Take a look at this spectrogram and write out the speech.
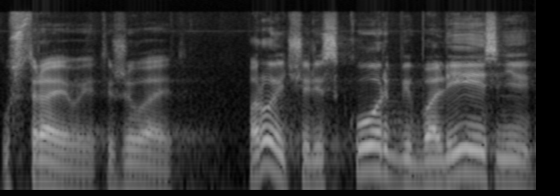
устраивает и желает. Порой через скорби, болезни,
